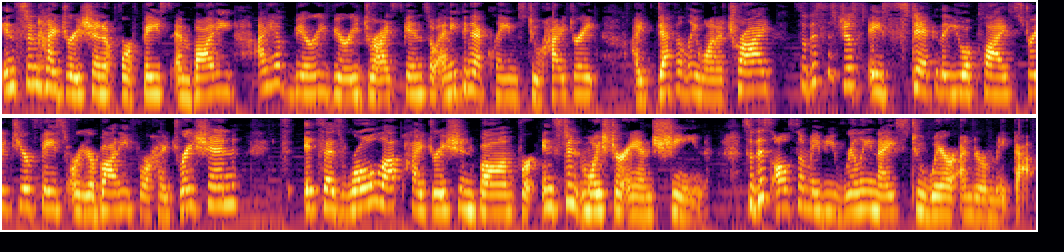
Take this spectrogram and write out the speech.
Instant Hydration for Face and Body. I have very, very dry skin, so anything that claims to hydrate, I definitely want to try. So this is just a stick that you apply straight to your face or your body for hydration. It says roll up hydration balm for instant moisture and sheen. So this also may be really nice to wear under makeup.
